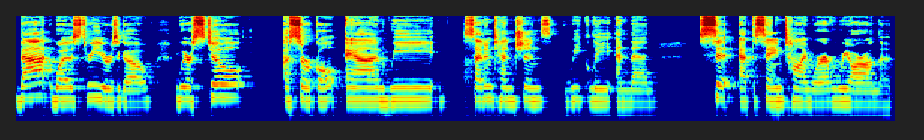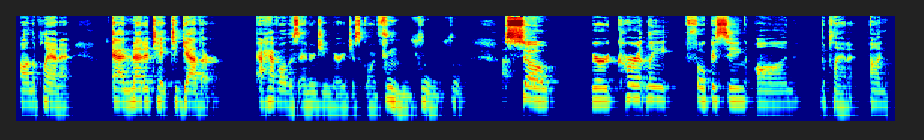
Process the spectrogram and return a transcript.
That was three years ago. We're still a circle and we set intentions weekly and then sit at the same time wherever we are on the on the planet and meditate together. I have all this energy, Mary, just going boom, boom, boom. So we're currently focusing on the planet, on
